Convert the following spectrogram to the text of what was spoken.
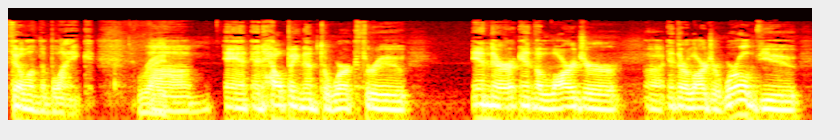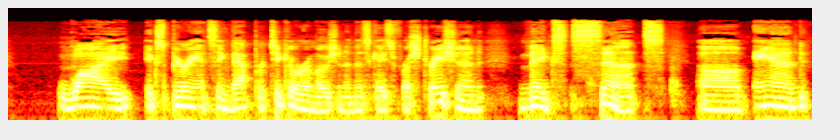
fill in the blank Right. um, and and helping them to work through in their in the larger uh, in their larger worldview why experiencing that particular emotion in this case frustration makes sense um, and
